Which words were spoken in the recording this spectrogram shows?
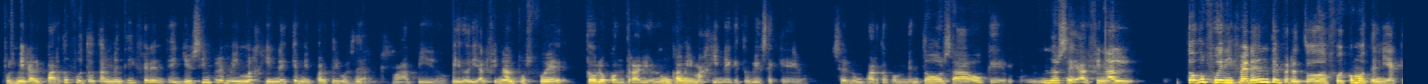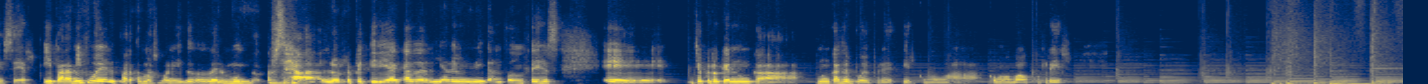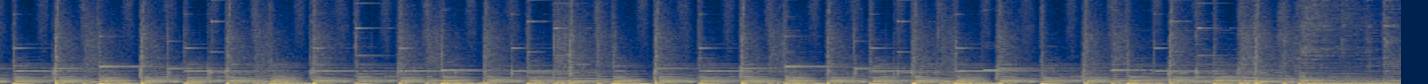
Pues mira, el parto fue totalmente diferente. Yo siempre me imaginé que mi parto iba a ser rápido y al final pues fue todo lo contrario. Nunca me imaginé que tuviese que ser un parto con ventosa o que, no sé, al final todo fue diferente, pero todo fue como tenía que ser. Y para mí fue el parto más bonito del mundo. O sea, lo repetiría cada día de mi vida. Entonces, eh, yo creo que nunca, nunca se puede predecir cómo cómo va a ocurrir.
